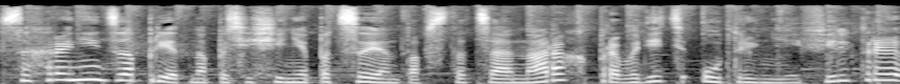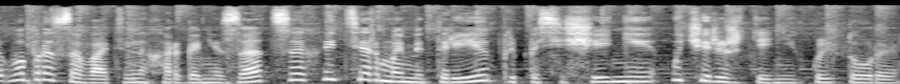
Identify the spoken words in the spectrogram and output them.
сохранить запрет на посещение пациентов в стационарах, проводить утренние фильтры в образовательных организациях и термометрию при посещении учреждений культуры.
